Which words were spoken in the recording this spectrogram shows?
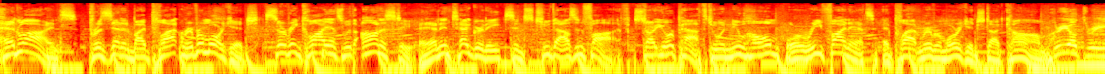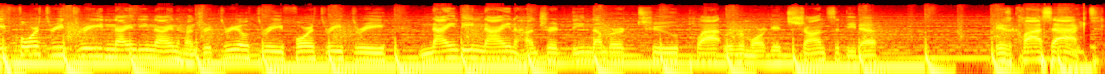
Headlines presented by Platte River Mortgage, serving clients with honesty and integrity since 2005. Start your path to a new home or refinance at PlatteRiverMortgage.com. 303 433 9900. 303 433 9900. The number two Platte River Mortgage. Sean Sedita is a class act.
